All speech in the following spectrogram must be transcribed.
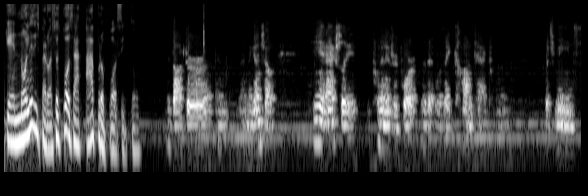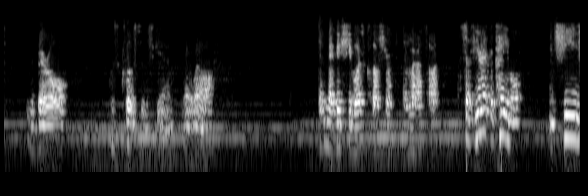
que no le disparó a su esposa a propósito. The doctor and, and the gun shop, he actually put in his report that it was a contact wound, which means the barrel was close to the skin and it went off. Then maybe she was closer than what I thought. So if you're at the table and she's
